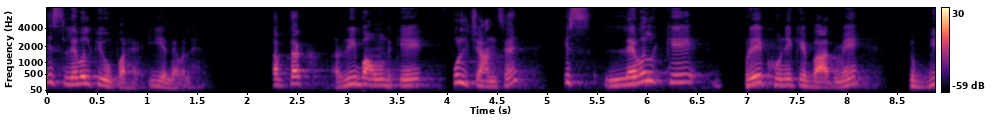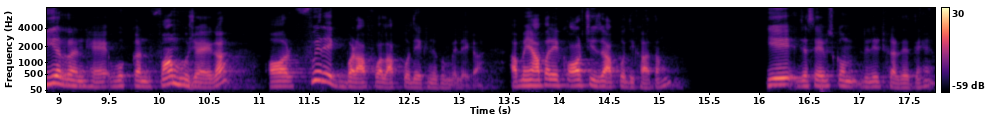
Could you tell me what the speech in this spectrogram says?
इस लेवल के ऊपर है ये लेवल है तब तक रिबाउंड के फुल चांस हैं। इस लेवल के ब्रेक होने के बाद में जो बियर रन है वो कंफर्म हो जाएगा और फिर एक बड़ा फॉल आपको देखने को मिलेगा। अब मैं यहाँ पर एक और चीज़ आपको दिखाता हूँ। ये जैसे इसको हम डिलीट कर देते हैं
